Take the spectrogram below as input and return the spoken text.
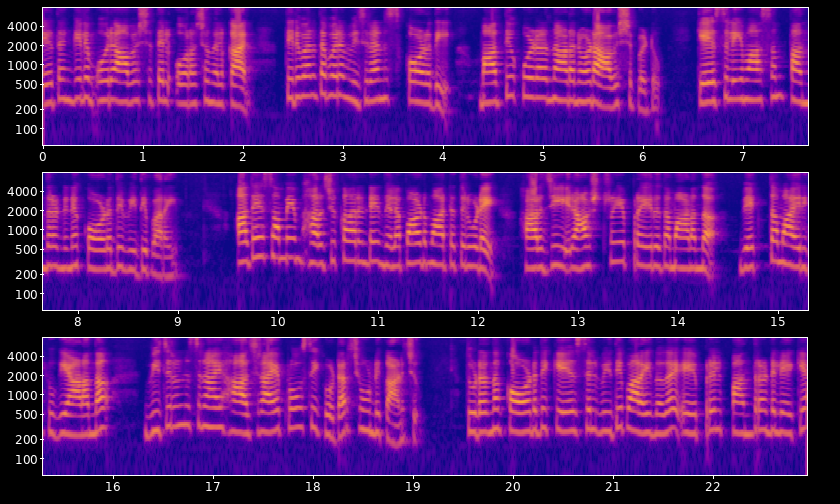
ഏതെങ്കിലും ഒരു ആവശ്യത്തിൽ ഉറച്ചു നിൽക്കാൻ തിരുവനന്തപുരം വിജിലൻസ് കോടതി മാത്യു കുഴൽനാടനോട് ആവശ്യപ്പെട്ടു. കേസിൽ ഈ മാസം പന്ത്രണ്ടിന് കോടതി വിധി പറയും. അതേസമയം ഹർജിക്കാരന്റെ നിലപാട് മാറ്റത്തിലൂടെ ഹർജി രാഷ്ട്രീയ പ്രേരിതമാണെന്ന് വ്യക്തമായിരിക്കുകയാണെന്ന് വിജിലൻസിനായി ഹാജരായ പ്രോസിക്യൂട്ടർ ചൂണ്ടിക്കാണിച്ചു. തുടർന്ന് കോടതി കേസിൽ വിധി പറയുന്നത് ഏപ്രിൽ പന്ത്രണ്ടിലേക്ക്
